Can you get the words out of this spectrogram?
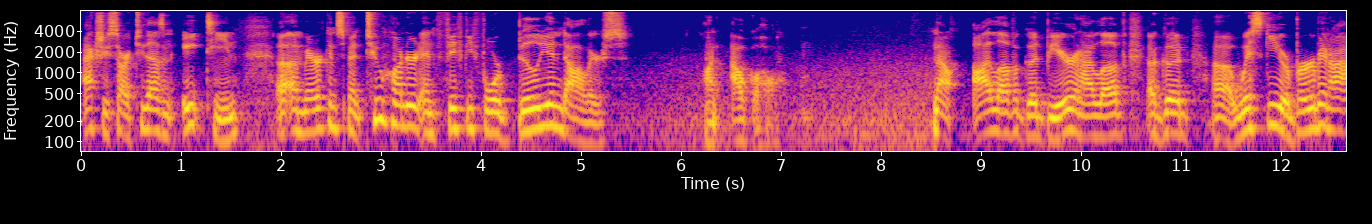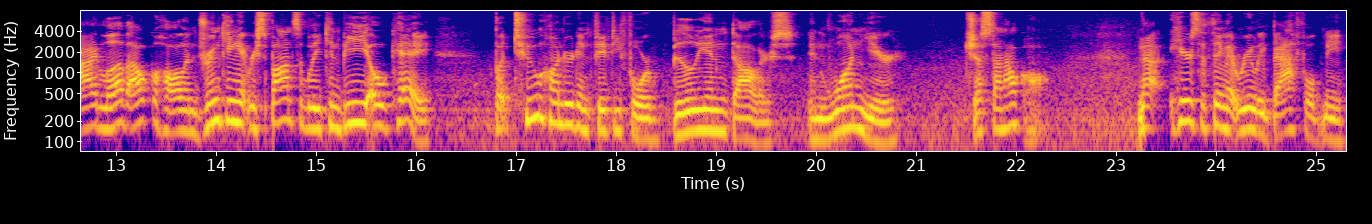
actually sorry 2018 uh, americans spent 254 billion dollars on alcohol. Now, I love a good beer and I love a good uh, whiskey or bourbon. I, I love alcohol and drinking it responsibly can be okay. But $254 billion in one year just on alcohol. Now, here's the thing that really baffled me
